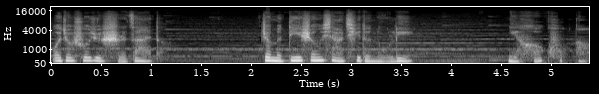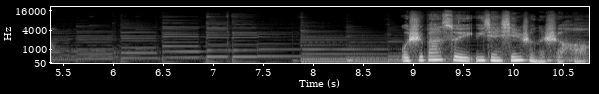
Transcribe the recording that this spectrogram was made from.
我就说句实在的，这么低声下气的努力，你何苦呢？我十八岁遇见先生的时候，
